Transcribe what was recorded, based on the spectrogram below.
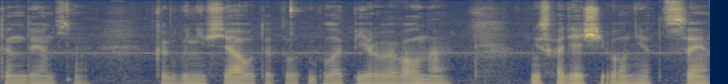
тенденция. Как бы не вся вот эта вот была первая волна. В нисходящей волне С.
